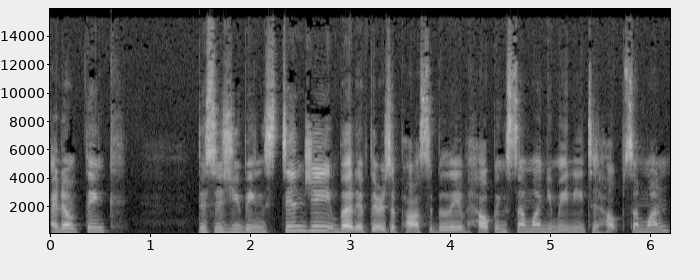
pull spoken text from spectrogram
I don't think this is you being stingy, but if there's a possibility of helping someone, you may need to help someone.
